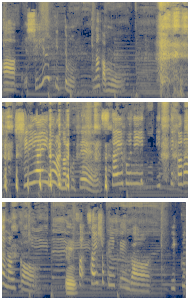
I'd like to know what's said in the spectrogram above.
あ、知り合いって言っても、なんかもう、し知り合いではなくて、スタイフに行ってから、なんか、うん。さ最初ペンペンがいく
